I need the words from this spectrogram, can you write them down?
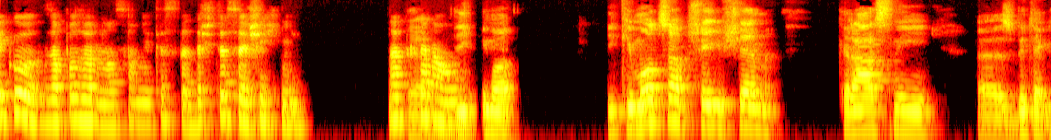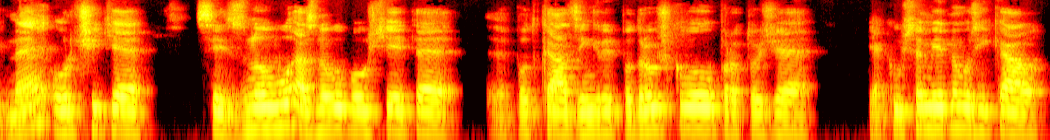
Děkuji za pozornost a mějte se. Držte se všichni. Natchanou. Díky moc. Díky moc a přeji všem krásný eh, zbytek dne. Určitě si znovu a znovu pouštějte eh, podcast s Ingrid Podrouškovou, protože, jak už jsem jednou říkal,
